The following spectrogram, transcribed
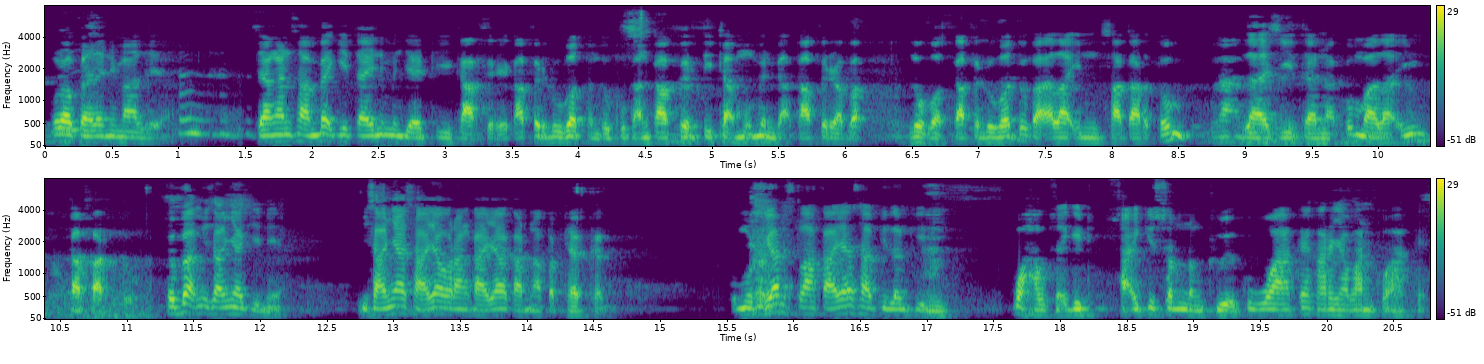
Kalau baleni malih ya. Jangan sampai kita ini menjadi kafir. Kafir lugat tentu bukan kafir tidak mukmin, enggak kafir apa? lugat. Kafir lugat itu kala in sakartum la zidanakum wala in kafartum. Coba misalnya gini ya. Misalnya saya orang kaya karena pedagang. Kemudian setelah kaya saya bilang gini, wah saya saiki seneng duitku akeh karyawanku akeh.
